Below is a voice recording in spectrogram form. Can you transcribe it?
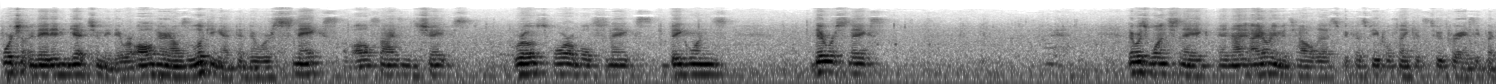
fortunately, they didn't get to me. They were all there, and I was looking at them. There were snakes of all sizes and shapes gross, horrible snakes, big ones. There were snakes. There was one snake, and I, I, don't even tell this because people think it's too crazy, but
